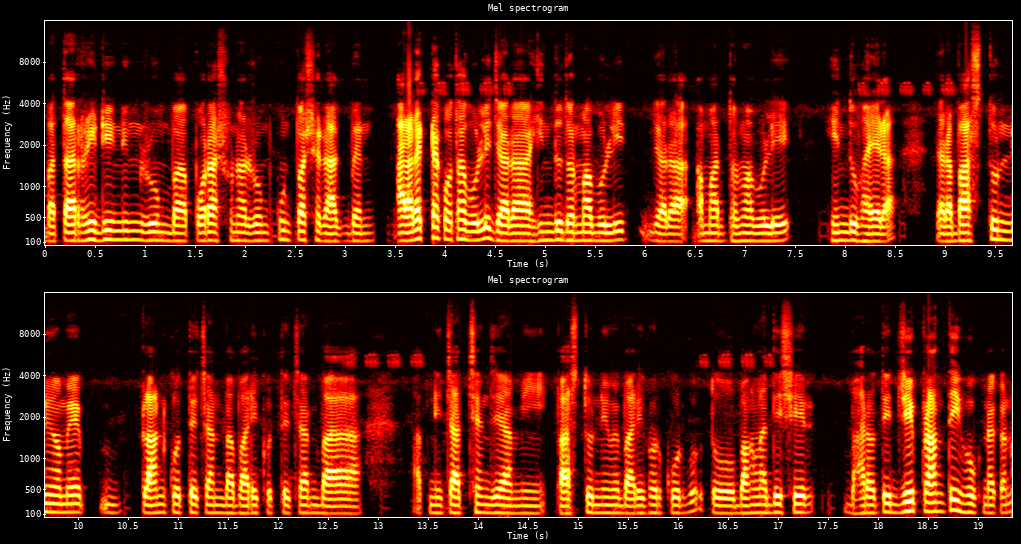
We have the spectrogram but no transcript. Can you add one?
বা তার রিডিং রুম বা পড়াশোনার রুম কোন পাশে রাখবেন? আর আরেকটা কথা বলি, যারা হিন্দু ধর্মাবলী, যারা আমার ধর্মাবলী হিন্দু ভাইয়েরা, যারা বাস্তুর নিয়মে প্ল্যান করতে চান বা বাড়ি করতে চান বা আপনি চাচ্ছেন যে আমি বাস্তুর নিয়মে বাড়িঘর করব, তো বাংলাদেশের, ভারতের যে প্রান্তেই হোক না কেন,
